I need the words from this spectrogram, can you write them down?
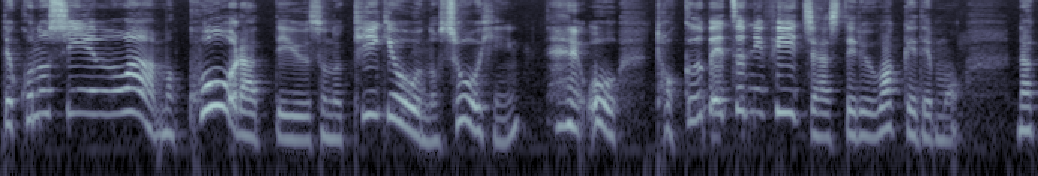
でこの CM は、まあ、コーラっていうその企業の商品 を特別にフィーチャーしてるわけでもな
